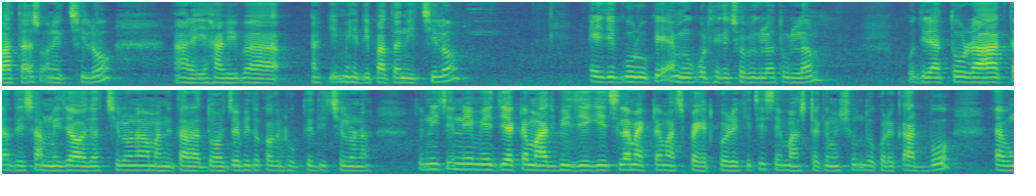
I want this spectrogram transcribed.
বাতাস অনেক ছিল। আর এই হাবিবা আর কি মেহেদি পাতা নিচ্ছিল। এই যে গরুকে আমি উপর থেকে ছবিগুলো তুললাম। ওদের এত রাগ, তাদের সামনে যাওয়া যাচ্ছিল না মানে তারা দরজার ভিতর কাউকে ঢুকতে দিচ্ছিল না। তো নিচে নেমে যে একটা মাছ ভিজিয়ে গিয়েছিলাম, একটা মাছ প্যাকেট করে রেখেছি, সেই মাছটাকে আমি সুন্দর করে কাটবো এবং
